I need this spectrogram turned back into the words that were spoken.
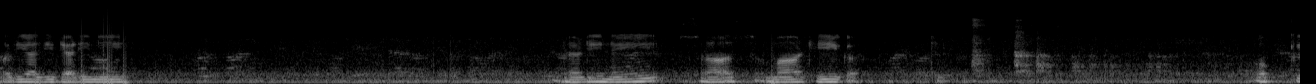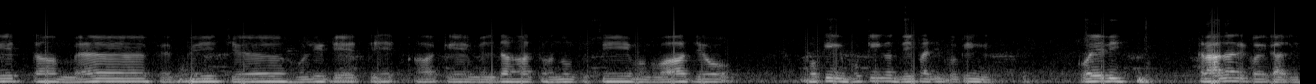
ਵਧੀਆ ਜੀ ਡੈਡੀ ਨੇ ਡੈਡੀ ਨੇ ਸਾਸ ਮਾਂ ਠੀਕ। ਓਕੇ, ਤਾਂ ਮੈਂ ਫੈਬਰੀ ਚ ਹੌਲੀਡੇ ਤੇ ਆ ਕੇ ਮਿਲਦਾ ਹਾਂ। ਤੁਹਾਨੂੰ ਤੁਸੀਂ ਮੰਗਵਾ ਦਿਓ। ਬੁਕਿੰਗ ਬੁਕਿੰਗ ਹੁੰਦੀ ਭਾਜੀ ਬੁਕਿੰਗ ਕੋਈ ਨਹੀਂ, ਕਰਾ ਦਾਂਗੇ, ਕੋਈ ਗੱਲ ਨਹੀਂ।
